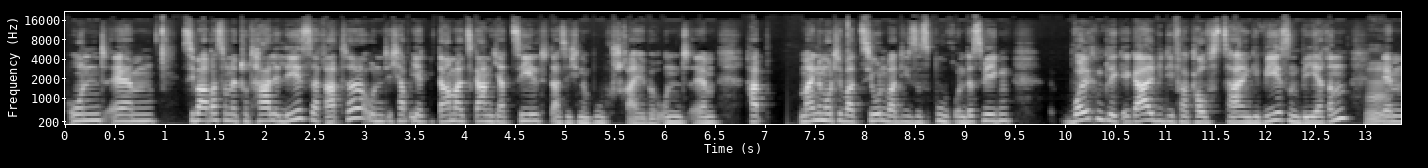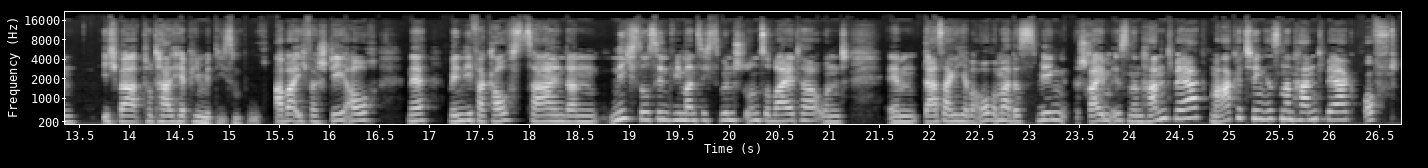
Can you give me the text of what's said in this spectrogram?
Und ähm, sie war aber so eine totale Leseratte und ich habe ihr damals gar nicht erzählt, dass ich ein Buch schreibe. Und ähm, habe meine Motivation war dieses Buch. Und deswegen Wolkenblick, egal wie die Verkaufszahlen gewesen wären, mhm. ähm, ich war total happy mit diesem Buch. Aber ich verstehe auch, ne, wenn die Verkaufszahlen dann nicht so sind, wie man sich wünscht und so weiter. Und ähm, da sage ich aber auch immer, deswegen Schreiben ist ein Handwerk, Marketing ist ein Handwerk. Oft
